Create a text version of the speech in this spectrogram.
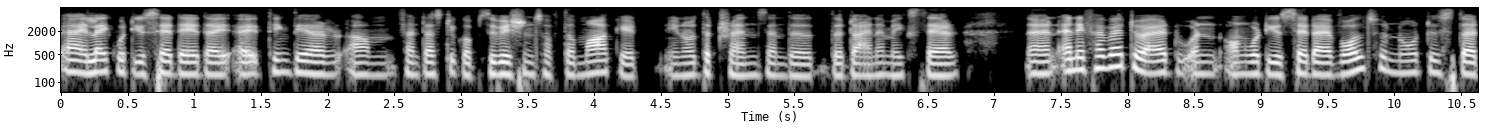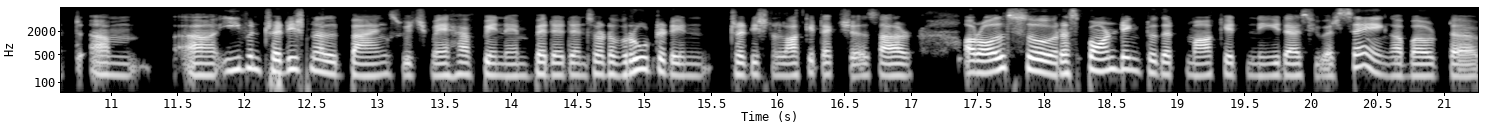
I like what you said, Ed. I, I think they are um, fantastic observations of the market. You know the trends and the the dynamics there. And and if I were to add one on what you said, I've also noticed that um, uh, even traditional banks, which may have been embedded and sort of rooted in traditional architectures, are are also responding to that market need, as you were saying about uh,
